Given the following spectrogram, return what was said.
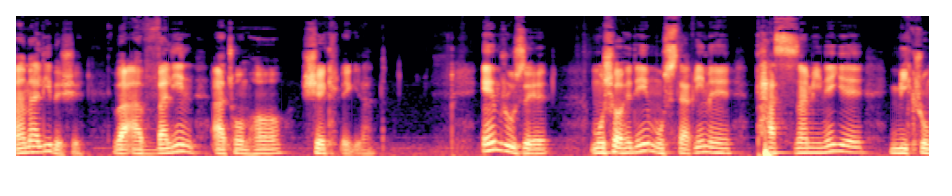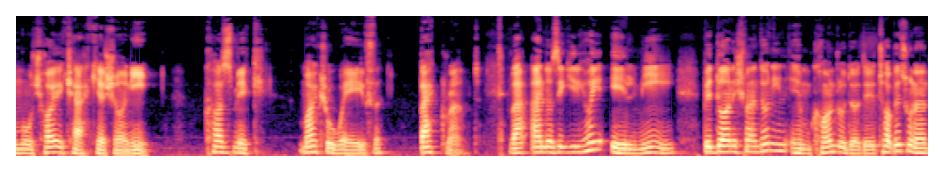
عملی بشه و اولین اتم ها شکل بگیرند. امروزه مشاهده مستقیم پس زمینه میکروموج های کهکشانی cosmic microwave background و اندازگیری های علمی به دانشمندان این امکان رو داده تا بتونن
